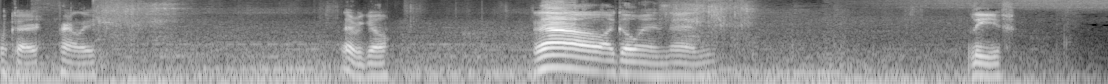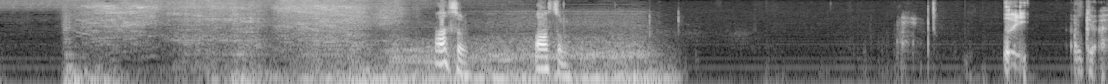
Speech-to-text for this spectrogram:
Okay, apparently. There we go. Now I go in and leave. Awesome. Awesome. Okay.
